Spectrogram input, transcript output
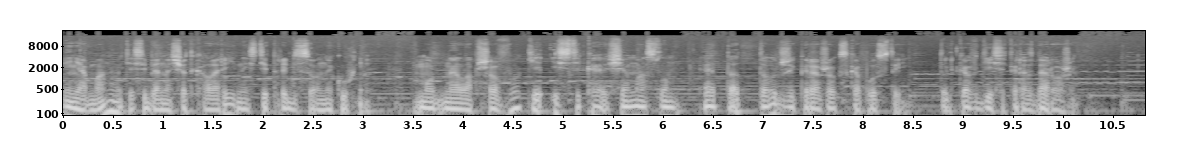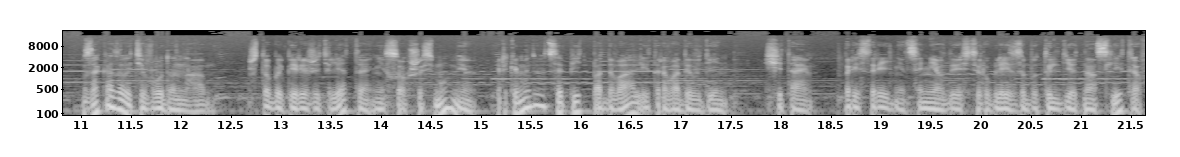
И не обманывайте себя насчет калорийности традиционной кухни. Модная лапша в воке, истекающая маслом, это тот же пирожок с капустой, только в 10 раз дороже. Заказывайте воду на дом. Чтобы пережить лето, не сохшись мумию, рекомендуется пить по 2 литра воды в день. Считаем – при средней цене в 200 рублей за бутыль 19 литров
